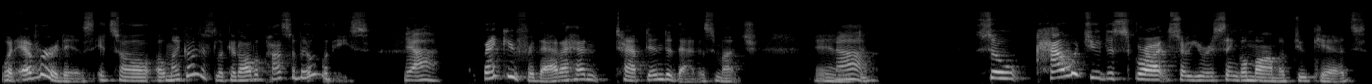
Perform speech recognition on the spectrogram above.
whatever it is. It's all, oh my goodness, look at all the possibilities. Yeah. Thank you for that. I hadn't tapped into that as much. And uh, so, how would you describe? So, you're a single mom of two kids.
